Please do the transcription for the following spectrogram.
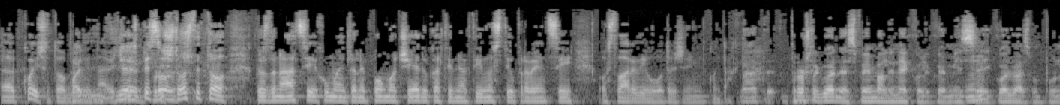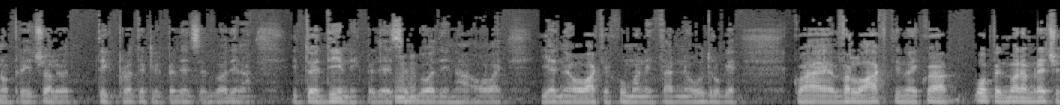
E, Koji su to bili Pa najveći je, uspjesi? Što ste to kroz donacije, humanitarne pomoći, edukativne aktivnosti u prevenciji ostvarili u određenim kontaktima? Znate, prošle godine smo imali nekoliko emisija i kod vas smo puno pričali o tih proteklih 50 godina i to je divnih 50 godina ovaj, jedne ovake humanitarne udruge koja je vrlo aktivna i koja, opet moram reći,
